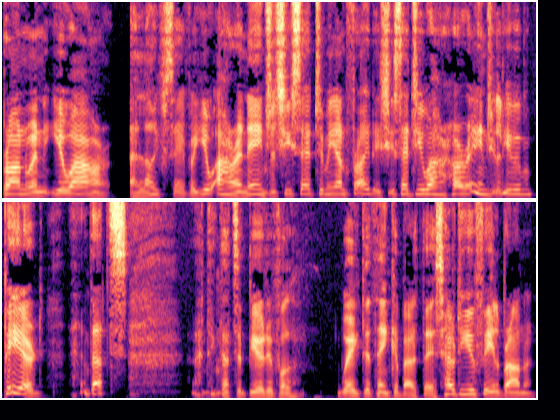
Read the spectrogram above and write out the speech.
Bronwyn, you are a lifesaver. You are an angel. She said to me on Friday. She said you are her angel. You appeared. That's, I think that's a beautiful way to think about this. How do you feel, Bronwyn?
